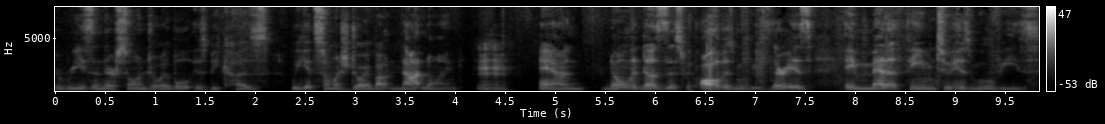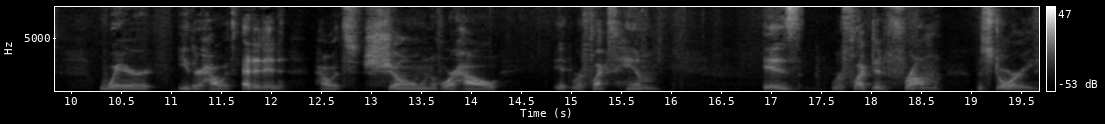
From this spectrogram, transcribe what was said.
the reason they're so enjoyable is because we get so much joy about not knowing. Mm-hmm. And Nolan does this with all of his movies. There is a meta theme to his movies where either how it's edited, how it's shown, or how it reflects him is reflected from the story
